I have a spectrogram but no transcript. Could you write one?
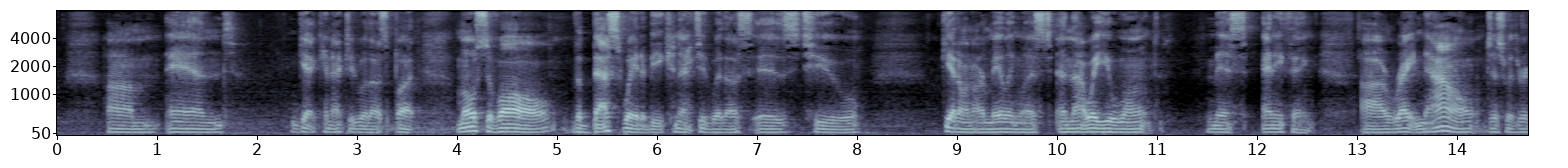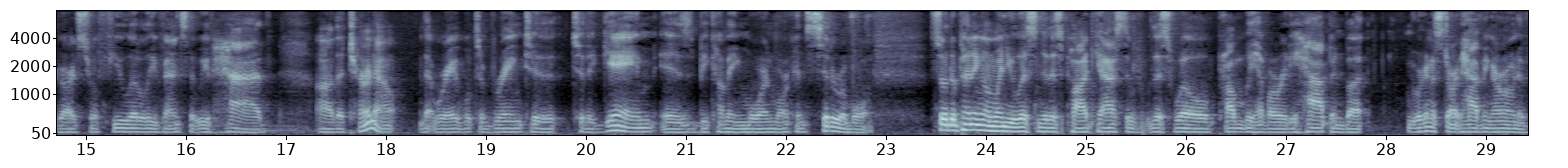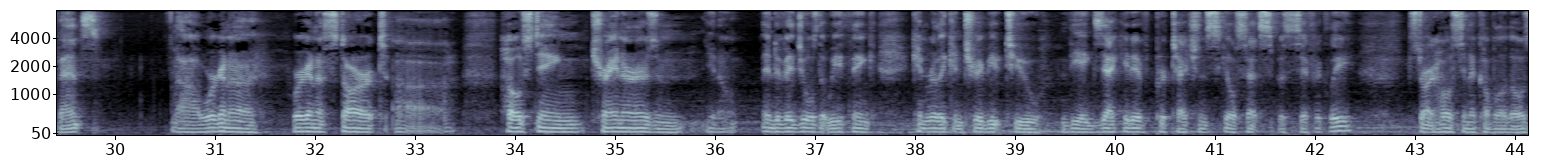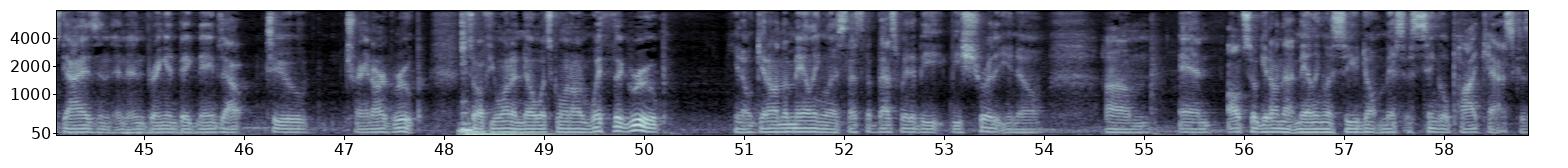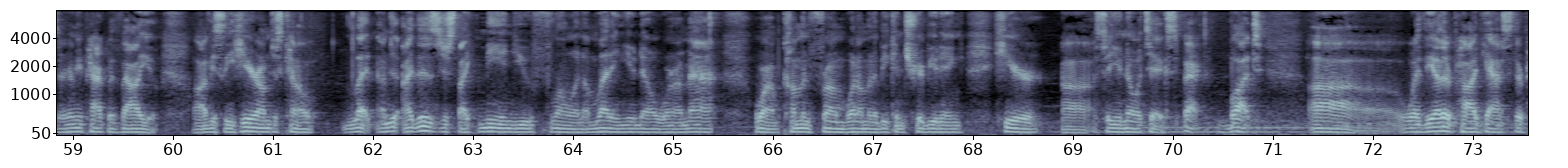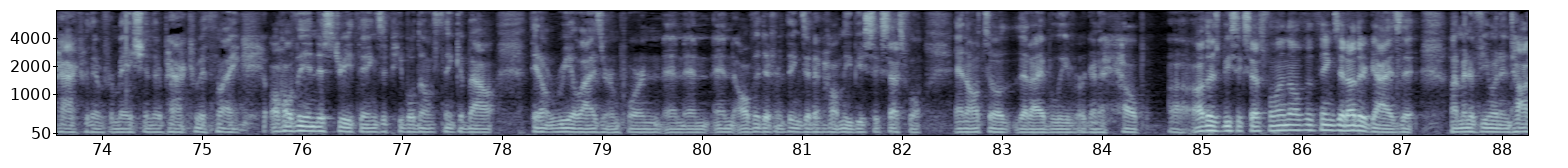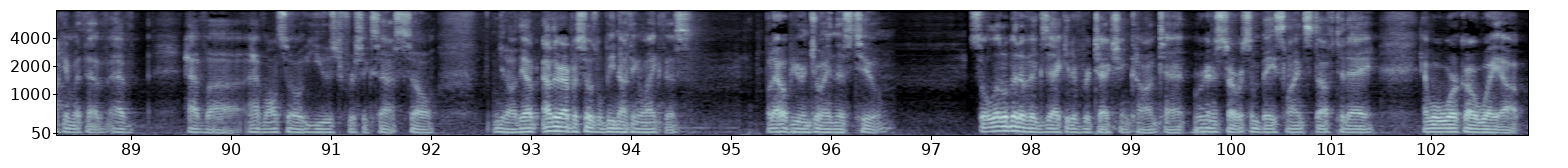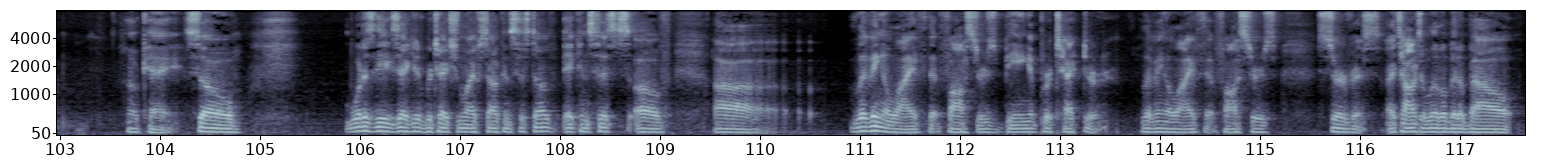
Um, and get connected with us. But most of all, the best way to be connected with us is to get on our mailing list, and that way you won't miss anything. Uh, right now, just with regards to a few little events that we've had, uh, the turnout that we're able to bring to to the game is becoming more and more considerable. So, depending on when you listen to this podcast, this will probably have already happened. But we're going to start having our own events. Uh, we're gonna we're gonna start uh, hosting trainers and you know individuals that we think can really contribute to the executive protection skill set specifically. Start hosting a couple of those guys and, and then bring in big names out to train our group. So if you want to know what's going on with the group, you know, get on the mailing list. That's the best way to be be sure that you know. Um, and also get on that mailing list so you don't miss a single podcast because they're going to be packed with value. Obviously, here I'm just kind of let I'm just, I, this is just like me and you flowing. I'm letting you know where I'm at, where I'm coming from, what I'm going to be contributing here, uh, so you know what to expect. But uh, with the other podcasts, they're packed with information. They're packed with like all the industry things that people don't think about, they don't realize are important, and and and all the different things that have helped me be successful, and also that I believe are going to help uh, others be successful, and all the things that other guys that I'm interviewing and talking with have have have uh, have also used for success. So, you know, the other episodes will be nothing like this, but I hope you're enjoying this too. So, a little bit of executive protection content. We're going to start with some baseline stuff today, and we'll work our way up. Okay, so what does the executive protection lifestyle consist of? It consists of uh, living a life that fosters being a protector, living a life that fosters service. I talked a little bit about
